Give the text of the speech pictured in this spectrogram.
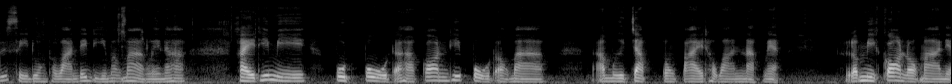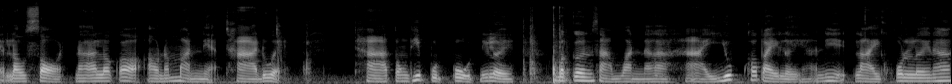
ลิสีดวงทวารได้ดีมาก ๆ เลยนะคะ ใครที่มีปูดปูดอะคะก้อนที่ปูดออกมาเอามือจับตรงปลายทวารหนักเนี่ยแล้วมีก้อนออกมาเนี่ยเราสอดนะคะแล้วก็เอาน้ำมันเนี่ยทาด้วย ทาตรงที่ปูดปูดนี่เลยมาเกิน 3 วันนะคะ หายยุบเข้าไปเลย อันนี้หลายคนเลยนะคะ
